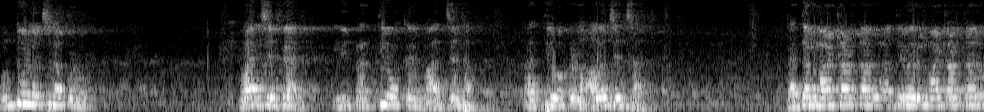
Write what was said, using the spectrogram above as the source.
గుంటూరు వచ్చినప్పుడు వారు చెప్పారు ఇది ప్రతి ఒక్కరి బాధ్యత ప్రతి ఒక్కరు ఆలోచించాలి. పెద్దలు మాట్లాడతారు మంత్రివర్యులు మాట్లాడతారు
